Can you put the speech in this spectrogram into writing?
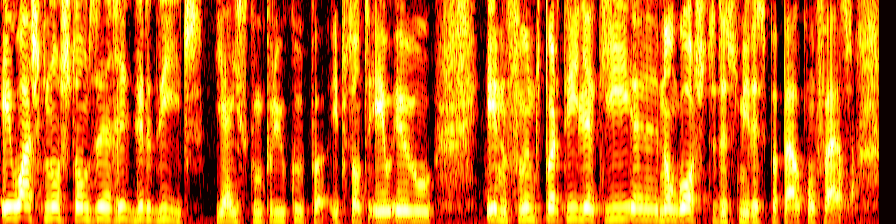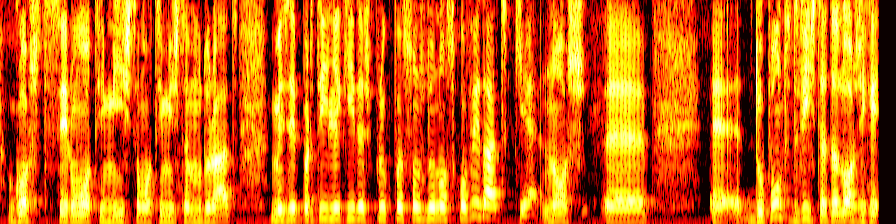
eu acho que nós estamos a regredir e é isso que me preocupa. E, portanto, eu, eu, eu no fundo, partilho aqui, eh, não gosto de assumir esse papel, confesso, gosto de ser um otimista, um otimista moderado, mas eu partilho aqui das preocupações do nosso convidado, que é nós. Uh, do ponto de vista da lógica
